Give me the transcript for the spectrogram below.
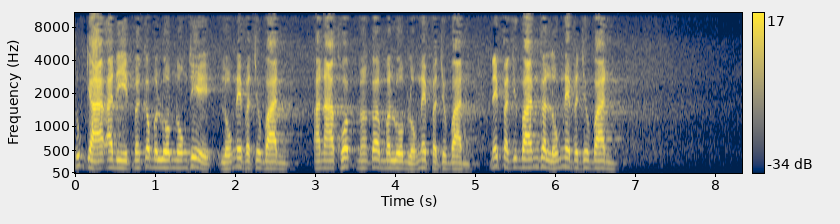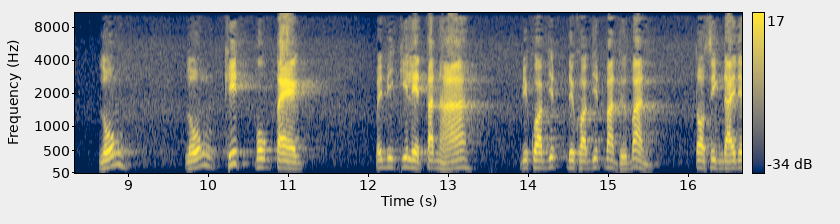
ทุกอย่างอดีตมันก็มารวมลงที่หลงในปัจจุบัน อนาคตมันก็มารวมหลงในปัจจุบัน ในปัจจุบันก็หลงในปัจจุบัน หลงหลงคิดปรุงแต่งไปมีกิเลสตัณหา มีความยึดด้วยความยึดมั่นถือมั่น ต่อสิ่งใดใน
